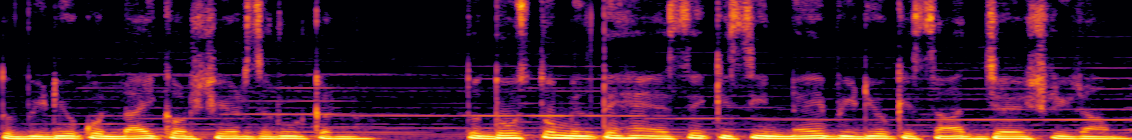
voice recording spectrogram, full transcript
तो वीडियो को लाइक और शेयर ज़रूर करना। तो दोस्तों, मिलते हैं ऐसे किसी नए वीडियो के साथ। जय श्री राम।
